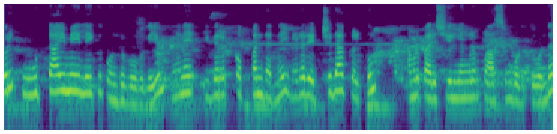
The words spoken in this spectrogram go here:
ഒരു കൂട്ടായ്മയിലേക്ക് കൊണ്ടുപോവുകയും അങ്ങനെ ഇവർക്കൊപ്പം തന്നെ ഇവരുടെ രക്ഷിതാക്കൾക്കും നമ്മൾ പരിശീലനങ്ങളും ക്ലാസ്സും കൊടുത്തുകൊണ്ട്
